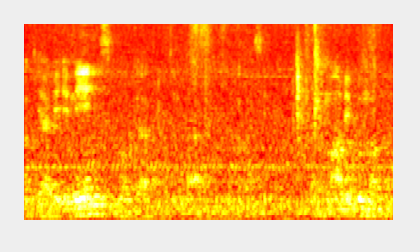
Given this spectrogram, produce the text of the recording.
pagi hari ini. Semoga Assalamualaikum warahmatullahi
